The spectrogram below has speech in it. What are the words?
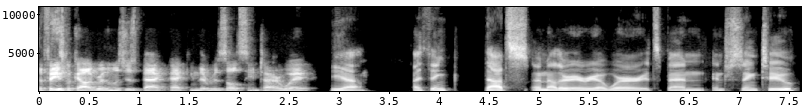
the facebook algorithm was just backpacking the results the entire way. Yeah. I think that's another area where it's been interesting too.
